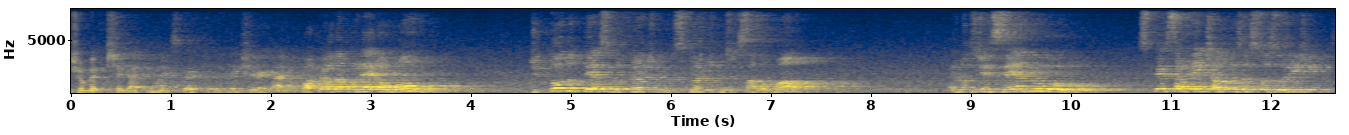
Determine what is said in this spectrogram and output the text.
Deixa eu ver, chegar aqui mais perto para tentar enxergar. O papel da mulher ao longo de todo o texto do Cântico dos Cânticos de Salomão é nos dizendo, especialmente à luz das suas origens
